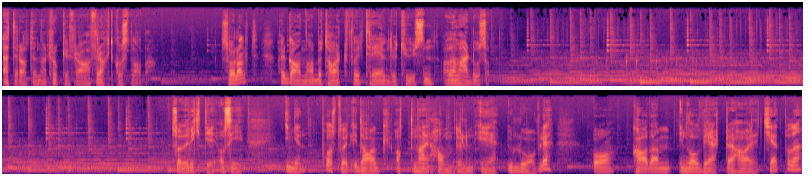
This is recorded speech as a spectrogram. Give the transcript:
etter at en har trukket fra fraktkostnader. Så langt har Ghana betalt for 300 000 av her dosene. Så er det viktig å si ingen påstår i dag at denne handelen er ulovlig, og hva de involverte har tjent på det,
